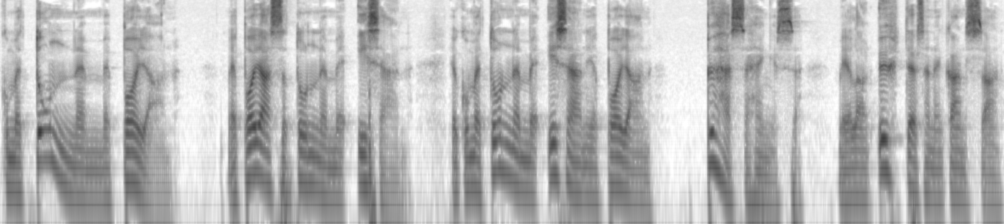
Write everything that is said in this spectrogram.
Kun me tunnemme pojan, me pojassa tunnemme isän, ja kun me tunnemme isän ja pojan pyhässä hengessä, meillä on yhteys hänen kanssaan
